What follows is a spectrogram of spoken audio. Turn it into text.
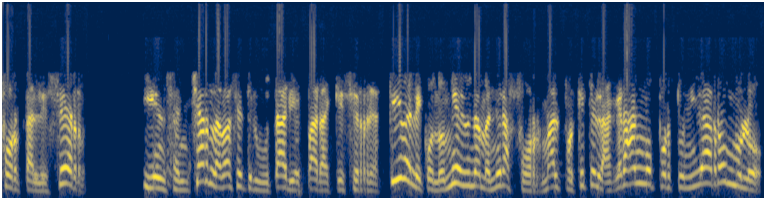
fortalecer y ensanchar la base tributaria para que se reactive la economía de una manera formal, porque esta es la gran oportunidad, Rómulo.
